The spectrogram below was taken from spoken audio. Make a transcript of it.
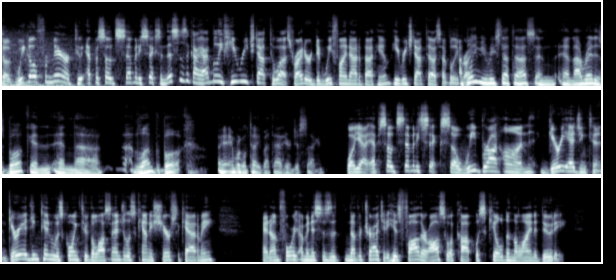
So we go from there to episode 76. And this is a guy, I believe he reached out to us, right? Or did we find out about him? He reached out to us, I believe, right? I right? believe he reached out to us and, and I read his book and, and uh, I love the book. And we're going to tell you about that here in just a second. Well, yeah, episode 76. So we brought on Gary Edgington. Gary Edgington was going through the Los Angeles County Sheriff's Academy. And unfortunately, I mean, this is another tragedy. His father, also a cop, was killed in the line of duty.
